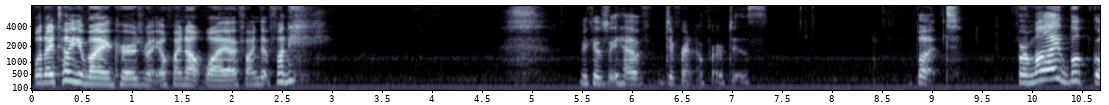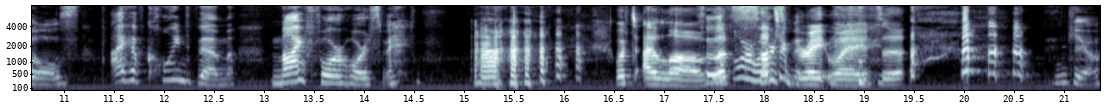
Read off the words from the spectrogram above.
when I tell you my encouragement, you'll find out why I find it funny. Because we have different approaches. But for my book goals, I have coined them my four horsemen. Which I love. So That's such horsemen. a great way to Thank you.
